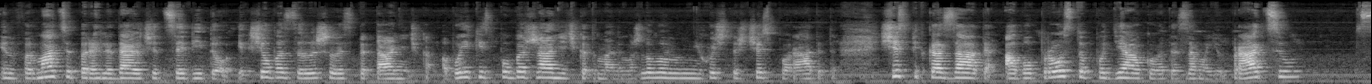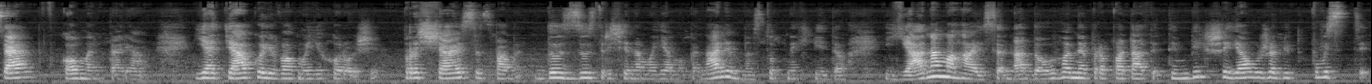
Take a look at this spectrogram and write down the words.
інформацію, переглядаючи це відео. Якщо у вас залишились питаннячка або якісь побажаннячка до мене, можливо, ви мені хочете щось порадити, щось підказати, або просто подякувати за мою працю, все в коментарях. Я дякую вам, мої хороші. Прощаюся з вами до зустрічі на моєму каналі в наступних відео. Я намагаюся надовго не пропадати, тим більше я вже відпустці.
